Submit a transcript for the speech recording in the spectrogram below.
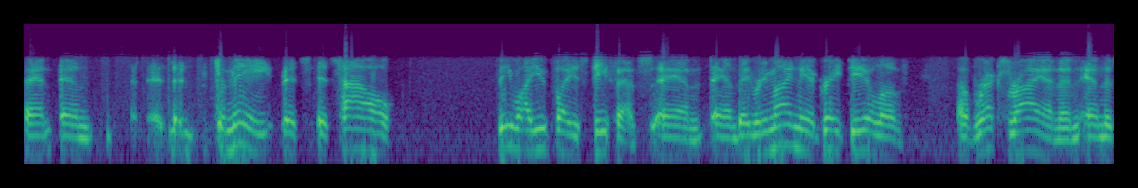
and and to me, it's it's how BYU plays defense, and and they remind me a great deal of of Rex Ryan and and the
